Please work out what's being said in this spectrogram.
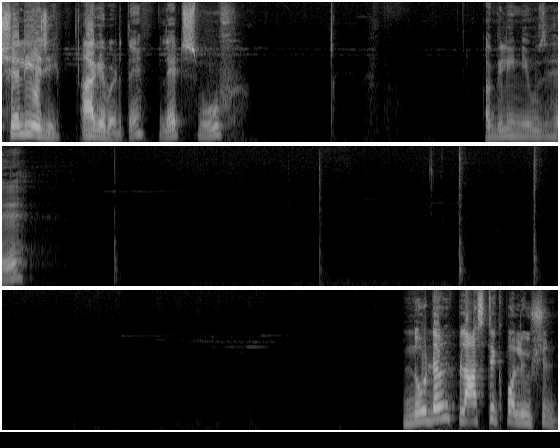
चलिए जी, आगे बढ़ते हैं। लेट्स मूव अगली न्यूज़ है। Note down plastic pollution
